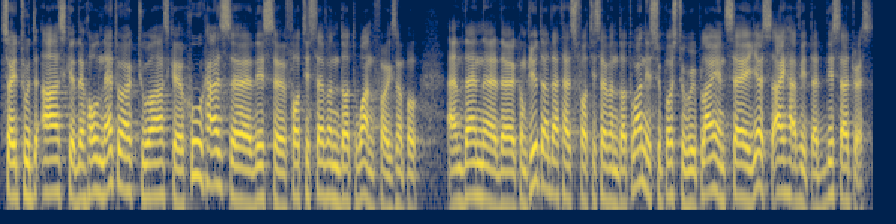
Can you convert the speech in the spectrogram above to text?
So it would ask the whole network to ask uh, who has uh, this 47.1, for example. And then uh, the computer that has 47.1 is supposed to reply and say, yes, I have it at this address,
